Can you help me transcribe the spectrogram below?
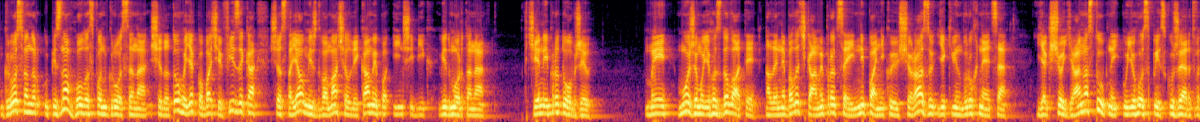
Гросвенор упізнав голос фон Гросена ще до того, як побачив фізика, що стояв між двома чоловіками по інший бік від Мортона. Вчений продовжив Ми можемо його здолати, але не балачками про це й не панікою щоразу, як він ворухнеться. Якщо я наступний у його списку жертв,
